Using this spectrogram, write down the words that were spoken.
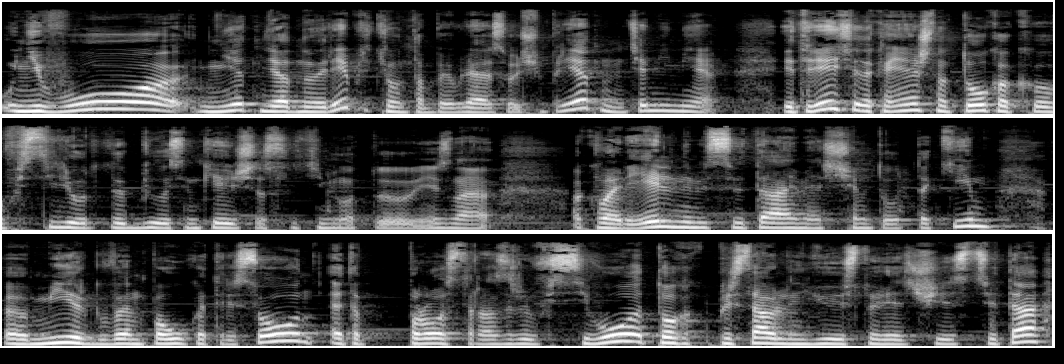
у него нет ни одной реплики, он там появляется очень приятно, но тем не менее. И третье, это, конечно, то, как в стиле вот Билла Синкевича с этими вот, э, не знаю, акварельными цветами, с чем-то вот таким. Э, мир Гвен Паук отрисован, это просто разрыв всего. То, как представлена ее история через цвета,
